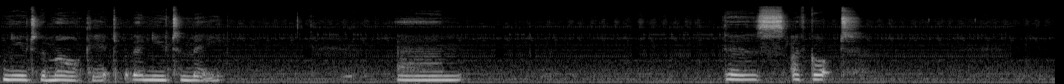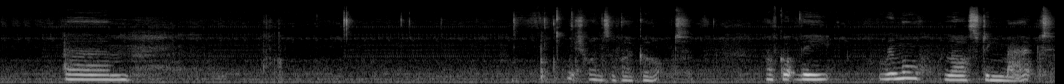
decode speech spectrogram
new to the market, but they're new to me. Um, there's I've got um, which ones have I got? I've got the Rimmel Lasting Matte.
